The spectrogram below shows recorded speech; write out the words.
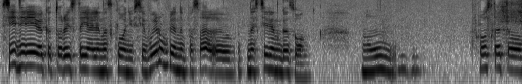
Все деревья, которые стояли на склоне, все вырублены, э, настелен газон. Ну, просто это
